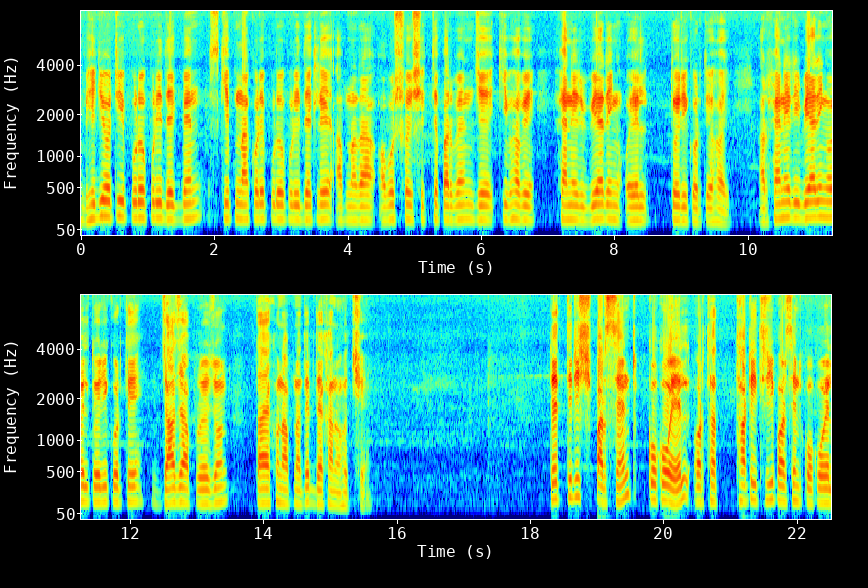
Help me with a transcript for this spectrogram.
ভিডিওটি পুরোপুরি দেখবেন স্কিপ না করে পুরোপুরি দেখলে আপনারা অবশ্যই শিখতে পারবেন যে কীভাবে ফ্যানের বিয়ারিং ওয়েল তৈরি করতে হয়। আর ফ্যানের বিয়ারিং ওয়েল তৈরি করতে যা যা প্রয়োজন তা এখন আপনাদের দেখানো হচ্ছে। তেত্রিশ পারসেন্ট কোকোয়েল অর্থাৎ থার্টি থ্রি পারসেন্ট কোকোয়েল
